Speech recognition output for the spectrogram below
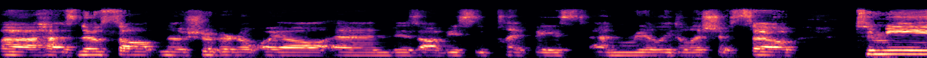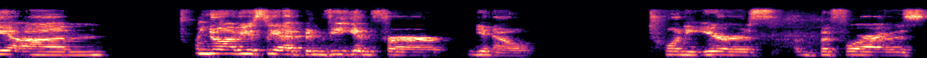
uh, has no salt, no sugar, no oil, and is obviously plant based and really delicious. So to me, um, you know, obviously I've been vegan for you know 20 years before I was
